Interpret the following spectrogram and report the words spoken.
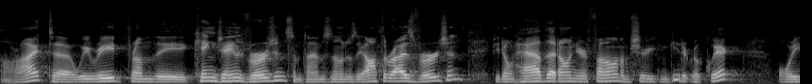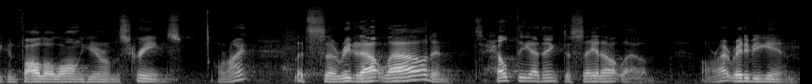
All right, uh, we read from the King James Version, sometimes known as the Authorized Version. If you don't have that on your phone, I'm sure you can get it real quick, or you can follow along here on the screens. All right, let's uh, read it out loud, and it's healthy, I think, to say it out loud. All right, ready to begin.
